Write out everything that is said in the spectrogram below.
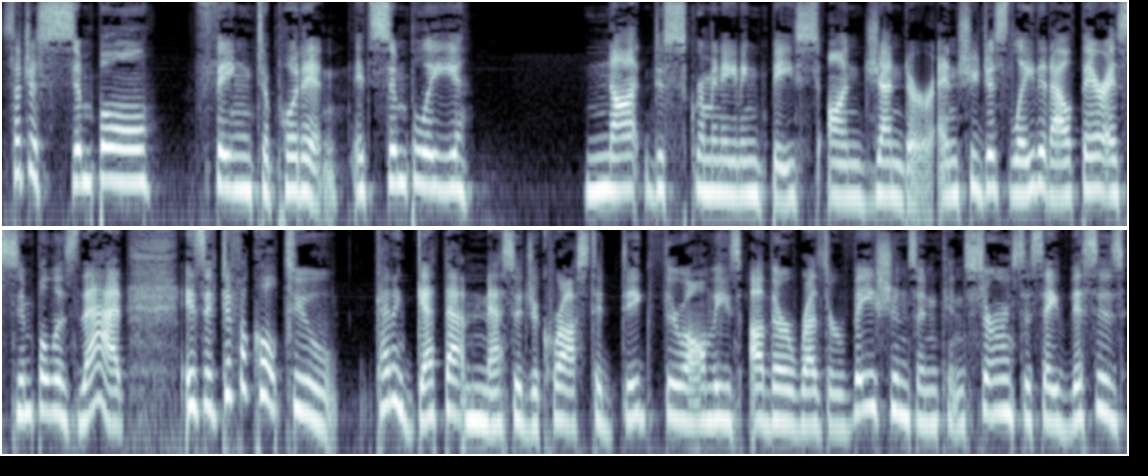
such a simple thing to put in. It's simply not discriminating based on gender. And she just laid it out there as simple as that. Is it difficult to kind of get that message across to dig through all these other reservations and concerns to say this is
